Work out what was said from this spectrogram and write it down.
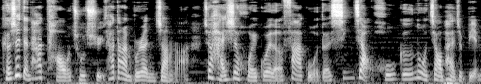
可是等他逃出去，他当然不认账了，就还是回归了法国的新教胡格诺教派这边。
